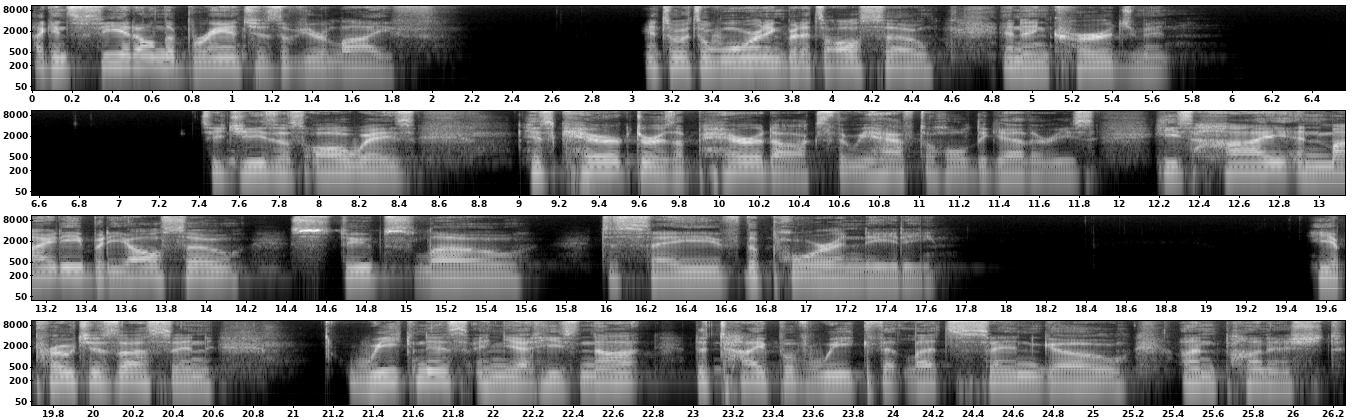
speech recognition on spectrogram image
I can see it on the branches of your life. And so it's a warning, but it's also an encouragement. See, Jesus always, his character is a paradox that we have to hold together. He's, he's high and mighty, but he also stoops low to save the poor and needy. He approaches us in weakness, and yet he's not the type of weak that lets sin go unpunished.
